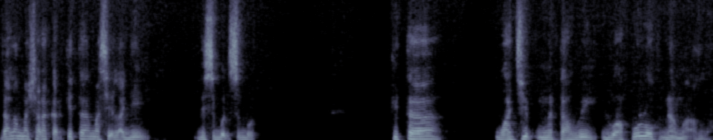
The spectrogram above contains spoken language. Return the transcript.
Dalam masyarakat kita masih lagi disebut-sebut. Kita wajib mengetahui 20 nama Allah.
